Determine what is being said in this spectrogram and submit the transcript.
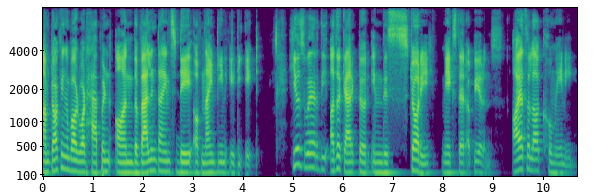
I'm talking about what happened on the Valentine's Day of 1988. Here's where the other character in this story makes their appearance Ayatollah Khomeini.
